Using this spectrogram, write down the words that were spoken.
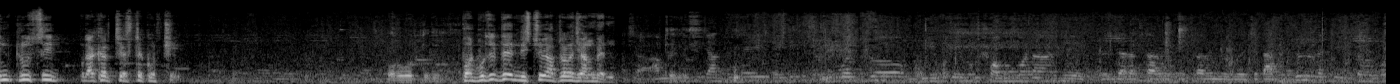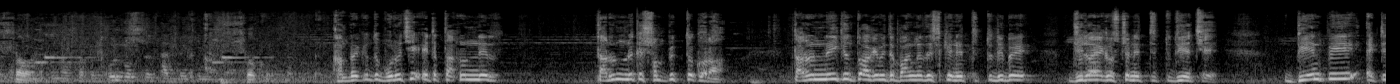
ইনক্লুসিভ রাখার চেষ্টা করছি। পরবর্তীতে নিশ্চয়ই আপনারা জানবেন। ঠিক আছে। জানতে চাই এইটি কি শুধুমাত্র নীতি এবং সমমনা যে যারা তারুণ্য রয়েছে তাদের জন্য নাকি উন্মুক্ত থাকবে কিনা? আমরা কিন্তু বলেছি এটা তারুণ্যের তারুণ্যকে সম্পৃক্ত করা। তারুণ্যই কিন্তু আগামীতে বাংলাদেশকে নেতৃত্ব দিবে জুলাই আগস্টে নেতৃত্ব দিয়েছে। বিএনপি একটি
